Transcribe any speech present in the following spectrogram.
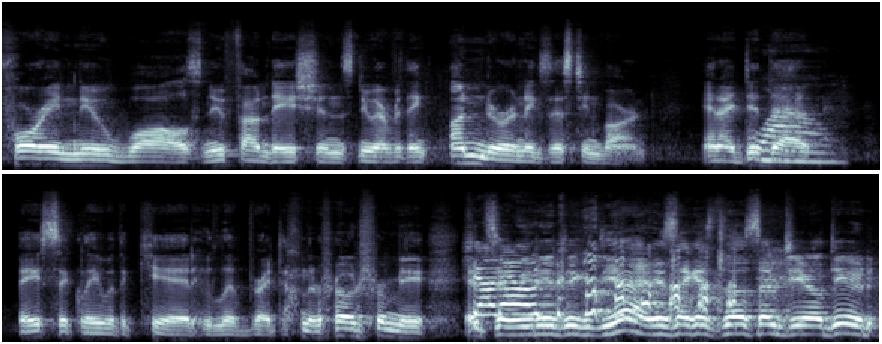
pouring new walls, new foundations, new everything under an existing barn. And I did Wow. that basically with a kid who lived right down the road from me. and Shout so out. we did yeah, he's like a little 17 year old dude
